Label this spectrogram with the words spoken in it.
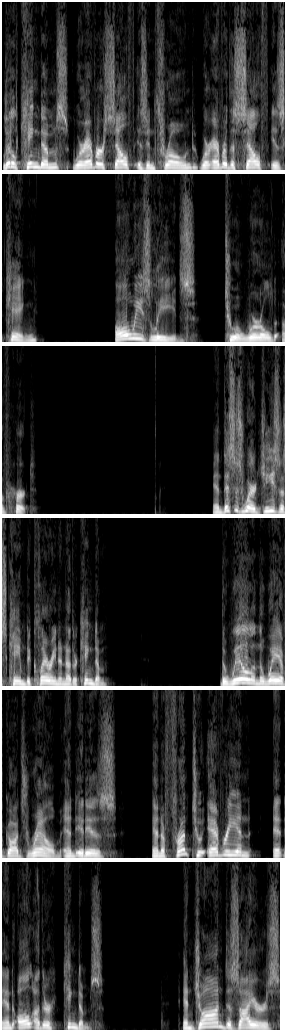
Little kingdoms, wherever self is enthroned, wherever the self is king, always leads to a world of hurt. And this is where Jesus came declaring another kingdom the will and the way of God's realm, and it is an affront to every and, and, and all other kingdoms. And John desires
